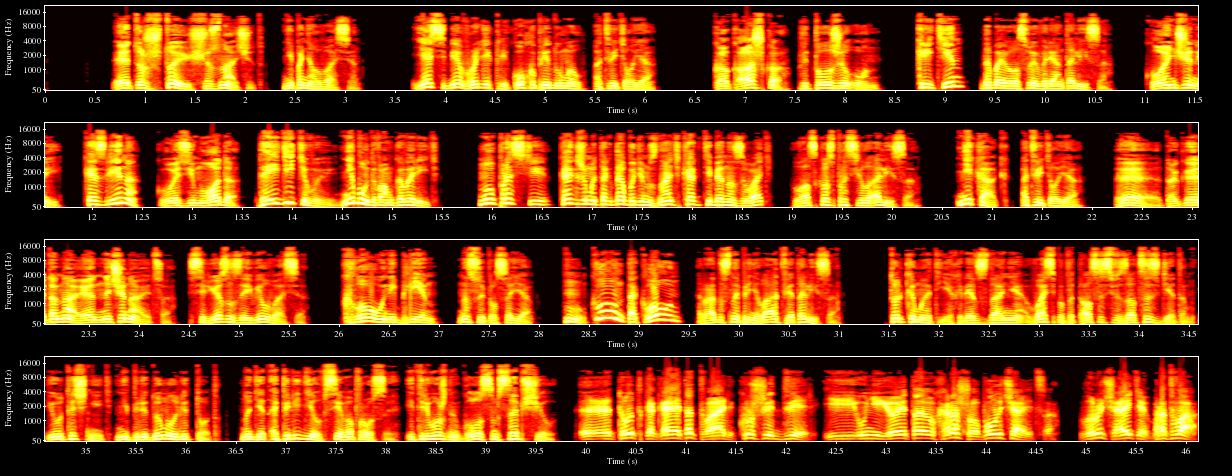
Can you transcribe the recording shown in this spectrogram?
«Это что еще значит?» – не понял Вася. «Я себе вроде кликуху придумал», – ответил я. «Какашка?» – предположил он. «Кретин?» – добавила свой вариант Алиса. «Конченый?» «Козлина?» «Квазимода?» «Да идите вы, не буду вам говорить. «Ну, прости, как же мы тогда будем знать, как тебя называть?» — ласково спросила Алиса. «Никак», — ответил я. «Э, так это на «Н» начинается», — серьезно заявил Вася. «Клоуны, блин!» — насупился я. «Хм, клоун так клоун!» — радостно приняла ответ Алиса. Только мы отъехали от здания, Вася попытался связаться с дедом и уточнить, не передумал ли тот. Но дед опередил все вопросы и тревожным голосом сообщил. «Э, «Тут какая-то тварь крушит дверь, и у нее это хорошо получается. Выручайте, братва!»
